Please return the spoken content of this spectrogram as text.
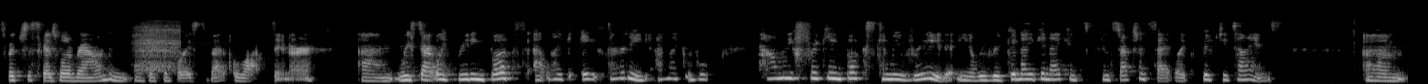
switch the schedule around and, and get the boys to bed a lot sooner. Um, we start like reading books at like 8.30. I'm like, well, how many freaking books can we read? You know, we read Goodnight, Goodnight Construction Site like 50 times. Um,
